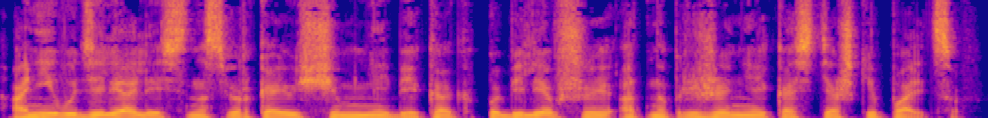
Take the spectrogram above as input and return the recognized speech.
Они выделялись на сверкающем небе, как побелевшие от напряжения костяшки пальцев.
